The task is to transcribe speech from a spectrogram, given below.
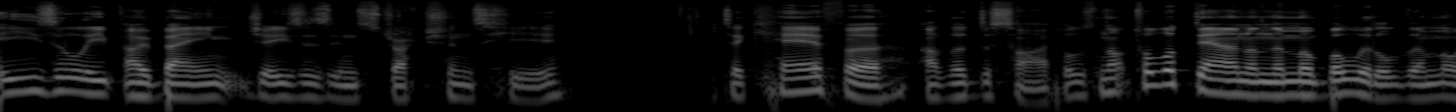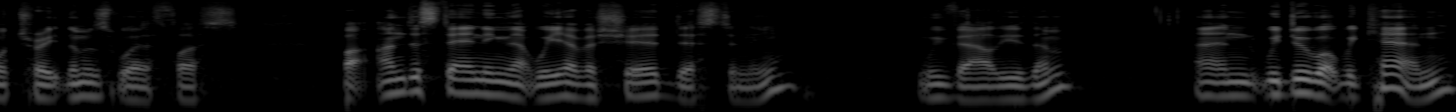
easily obeying Jesus' instructions here to care for other disciples, not to look down on them or belittle them or treat them as worthless, but understanding that we have a shared destiny, we value them, and we do what we can,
